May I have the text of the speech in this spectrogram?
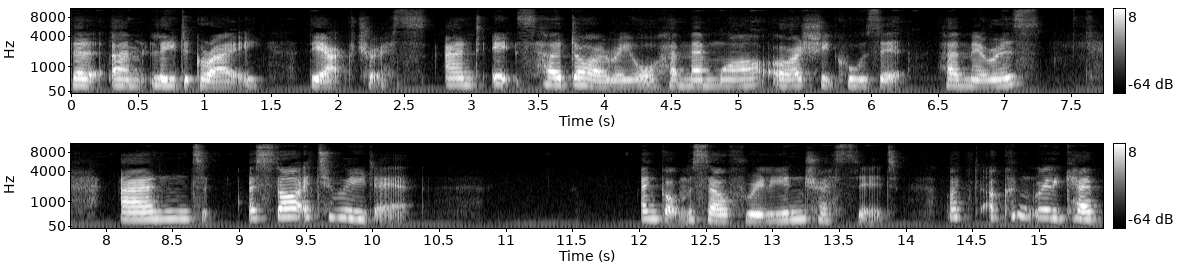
the um, Leda Grey, the actress. And it's her diary or her memoir, or as she calls it, her mirrors. And I started to read it and got myself really interested. I, I couldn't really care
